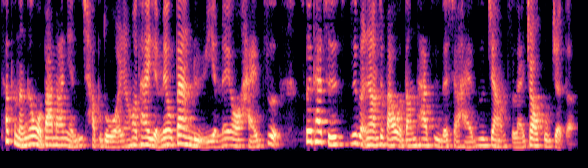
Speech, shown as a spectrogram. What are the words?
他可能跟我爸妈年纪差不多，然后他也没有伴侣，也没有孩子，所以他其实基本上就把我当他自己的小孩子这样子来照顾着的。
